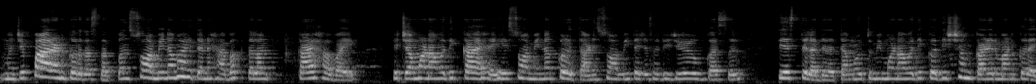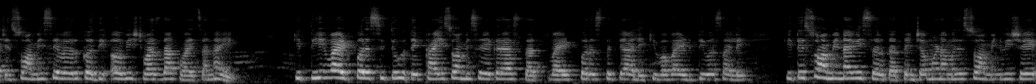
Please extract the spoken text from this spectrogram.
म्हणजे पारण करत असतात. पण स्वामींना माहिती नाही ह्या भक्ताला काय हवं आहे ह्याच्या मनामध्ये काय आहे हे स्वामींना कळतं आणि स्वामी त्याच्यासाठी जे योग्य असेल तेच त्याला देतात. त्यामुळे तुम्ही मनामध्ये कधी शंका निर्माण करायची स्वामी सेवेवर कधी अविश्वास दाखवायचा नाही. कितीही वाईट परिस्थिती होते काही स्वामी सेवेकरी असतात वाईट परिस्थिती आली किंवा वाईट दिवस आले की ते स्वामींना विसरतात. त्यांच्या मनामध्ये स्वामींविषयी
